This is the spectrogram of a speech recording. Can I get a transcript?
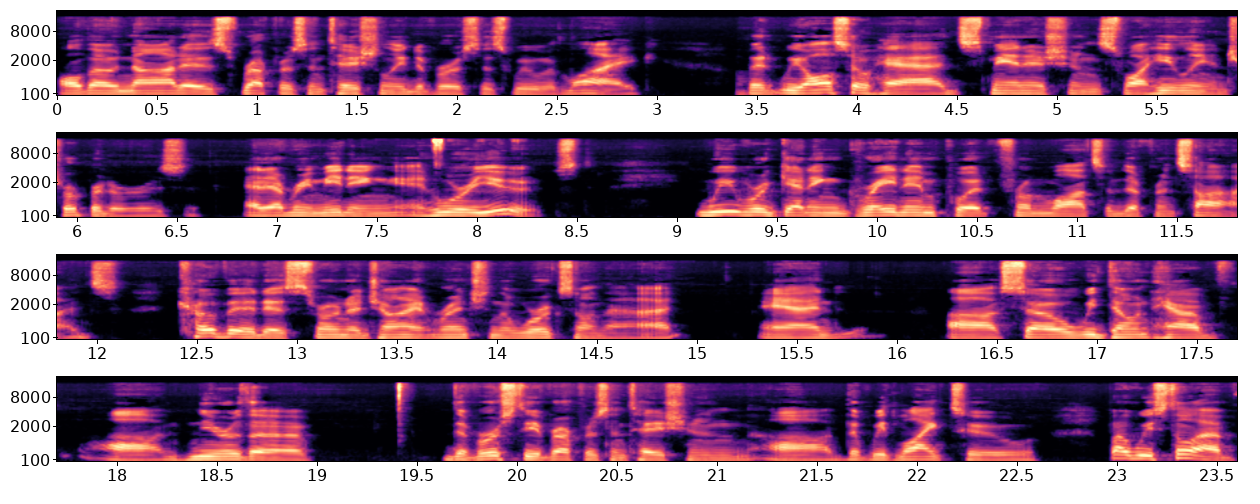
although not as representationally diverse as we would like. But we also had Spanish and Swahili interpreters at every meeting who were used. We were getting great input from lots of different sides. COVID has thrown a giant wrench in the works on that. And uh, so we don't have uh, near the diversity of representation uh, that we'd like to, but we still have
